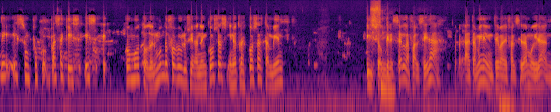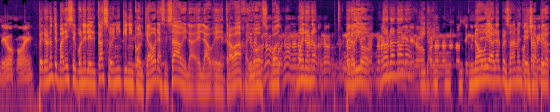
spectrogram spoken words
es un poco, pasa que es, es eh, como todo, el mundo fue evolucionando en cosas y en otras cosas también hizo crecer la falsedad. Ah, también hay un tema de falsedad muy grande, ojo, ¿eh? Pero ¿no te parece poner el caso de Nicky Nicole, que ahora se sabe, la, eh, trabaja y vos, No, no, Bueno, no, pero digo, no, no, no, no, no voy a hablar personalmente de ella, pero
